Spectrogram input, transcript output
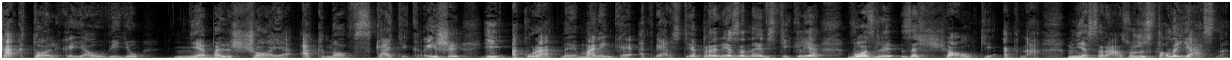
Как только я увидел небольшое окно в скате крыши и аккуратное маленькое отверстие, прорезанное в стекле возле защелки окна, мне сразу же стало ясно,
